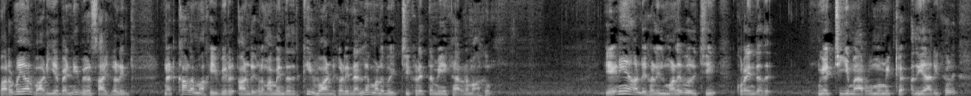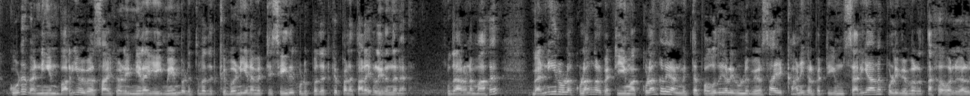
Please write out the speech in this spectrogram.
வறுமையால் வாடிய வெண்ணி விவசாயிகளின் நற்காலமாக இவ்விரு ஆண்டுகளும் அமைந்ததற்கு இவ்வாண்டுகளில் நல்ல மழைவீழ்ச்சி கிடைத்தமையே காரணமாகும். ஏனைய ஆண்டுகளில் மழைவீழ்ச்சி குறைந்தது. முயற்சியும் ஆர்வமும் மிக்க அதிகாரிகள் கூட வன்னியின் வறிய விவசாயிகளின் நிலையை மேம்படுத்துவதற்கு வேண்டியனவற்றை செய்து கொடுப்பதற்கு பல தடைகள் இருந்தன. உதாரணமாக வன்னியில் உள்ள குளங்கள் பற்றியும் அக்குளங்களை அண்மித்த பகுதிகளில் உள்ள விவசாய காணிகள் பற்றியும் சரியான புள்ளி விவர தகவல்கள்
